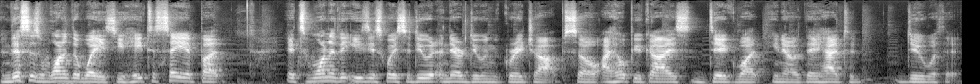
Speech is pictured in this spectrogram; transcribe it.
And this is one of the ways. You hate to say it, but it's one of the easiest ways to do it and they're doing a great job. So I hope you guys dig what, you know, they had to do with it.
